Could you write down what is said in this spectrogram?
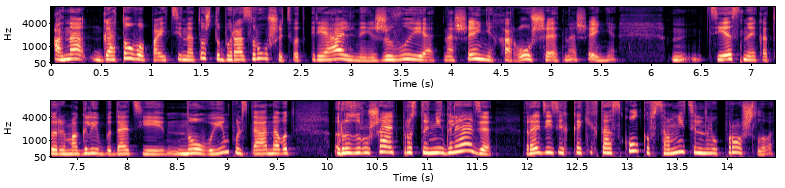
Она готова пойти на то, чтобы разрушить вот реальные, живые отношения, хорошие отношения, тесные, которые могли бы дать ей новый импульс, да, она вот разрушает просто не глядя ради этих каких-то осколков сомнительного прошлого.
